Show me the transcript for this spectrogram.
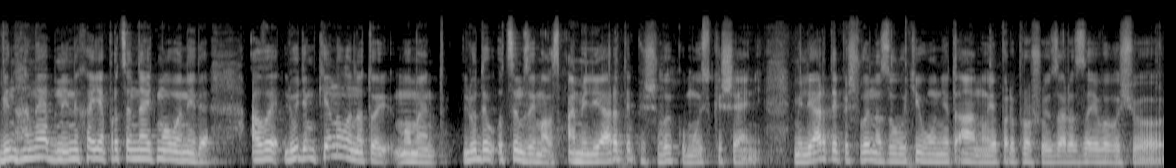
Він ганебний, нехай я про це навіть мова не йде. Але людям кинули на той момент. Люди оцим займалися. А мільярди пішли комусь в кишені. Мільярди пішли на золоті уніт. А, ну я перепрошую, зараз заявили, що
